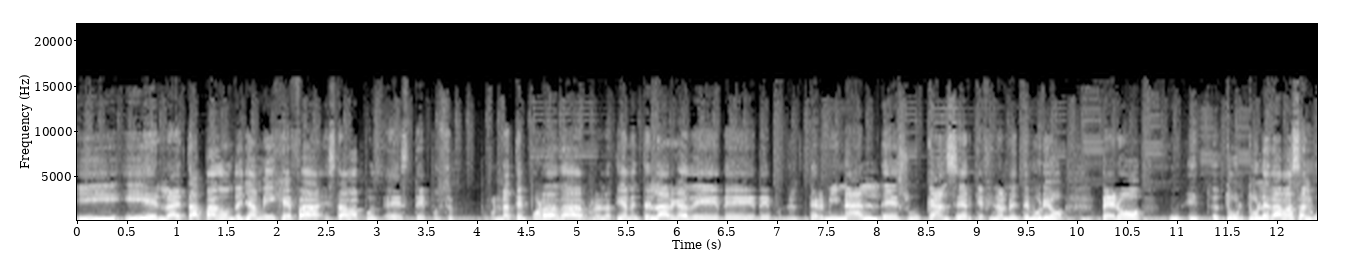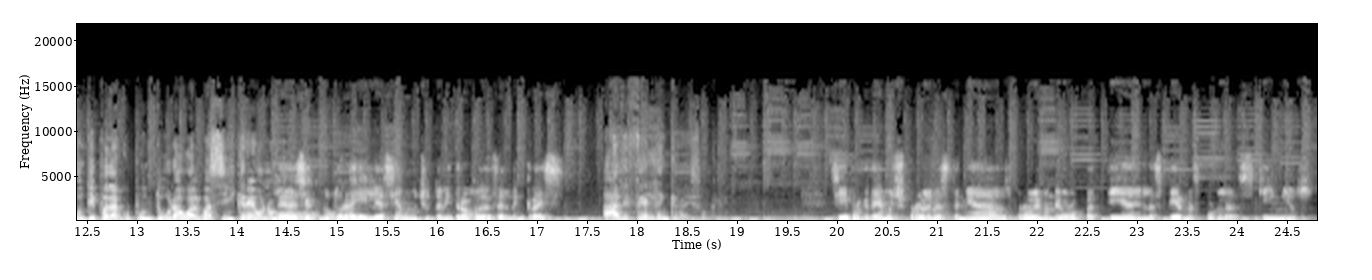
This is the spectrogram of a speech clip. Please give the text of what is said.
Y, y, en la etapa donde ya mi jefa estaba, pues, este, pues, una temporada relativamente larga de, de, terminal de su cáncer, que finalmente murió, pero ¿tú, tú le dabas algún tipo de acupuntura o algo así, creo, ¿no? Le hacía acupuntura y le hacía mucho también trabajo de Feldenkrais. Ah, de Feldenkrais, ok. Sí, porque tenía muchos problemas, tenía problemas de neuropatía en las piernas por las quimios,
